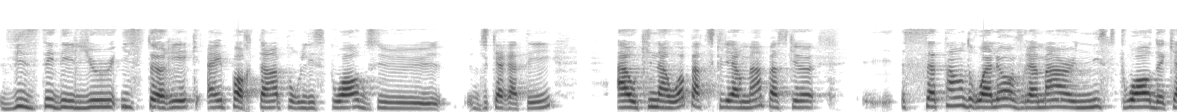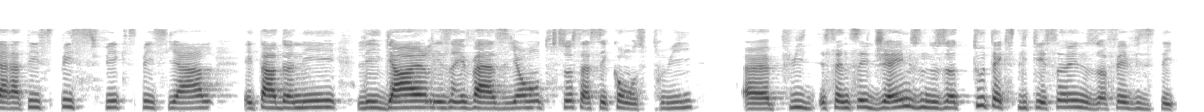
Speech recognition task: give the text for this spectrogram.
visiter des lieux historiques importants pour l'histoire du, du karaté. À Okinawa particulièrement parce que cet endroit-là a vraiment une histoire de karaté spécifique, spéciale, étant donné les guerres, les invasions, tout ça, ça s'est construit. Euh, puis Sensei James nous a tout expliqué ça, il nous a fait visiter.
